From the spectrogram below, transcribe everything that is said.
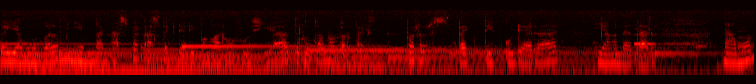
Gaya Mughal menyimpan aspek-aspek dari pengaruh Rusia, terutama perspektif udara yang datar. Namun,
